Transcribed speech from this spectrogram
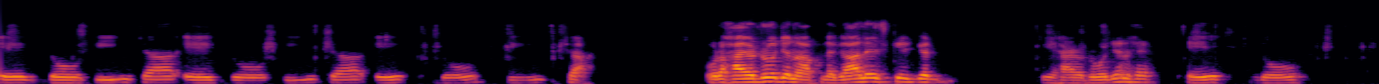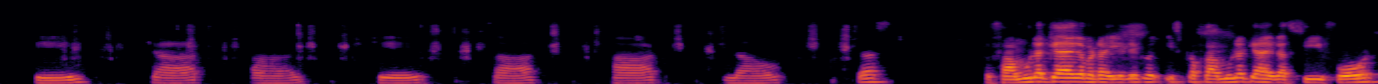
एक, दो, तीन, चार, एक, दो, तीन, चार, एक, दो, तीन, चार। और हाइड्रोजन आप लगा ले इसके गिर, ये हाइड्रोजन है। एक, दो, तीन, चार, पाँच, छ, सात, आठ, नौ, दस। तो फार्मूला क्या आएगा बेटा ये देखो, इसका फार्मूला क्या आएगा? C four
